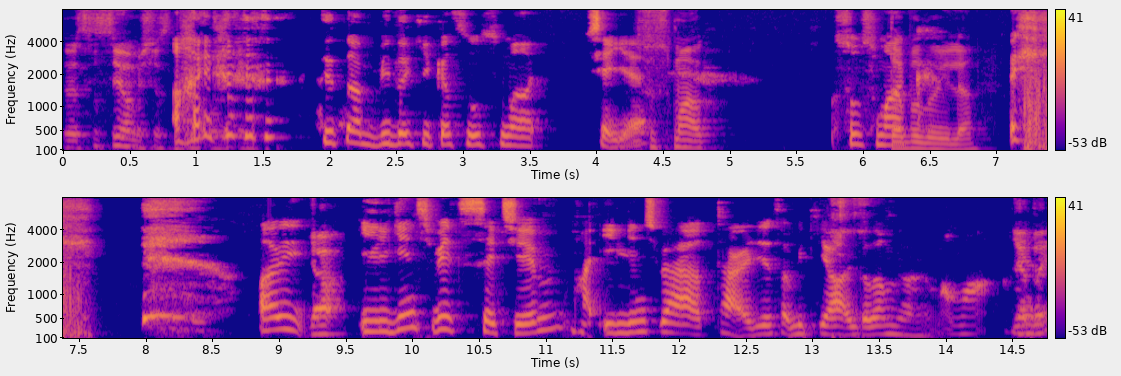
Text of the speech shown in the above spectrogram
Böyle susuyormuşuz. Aynen. Cidden bir dakika susma şeyi. Susmak Susmak. double'uyla. Ay ya ilginç bir seçim. Ha, ilginç bir hayat tercihi tabii ki yargılamıyorum ama ya da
